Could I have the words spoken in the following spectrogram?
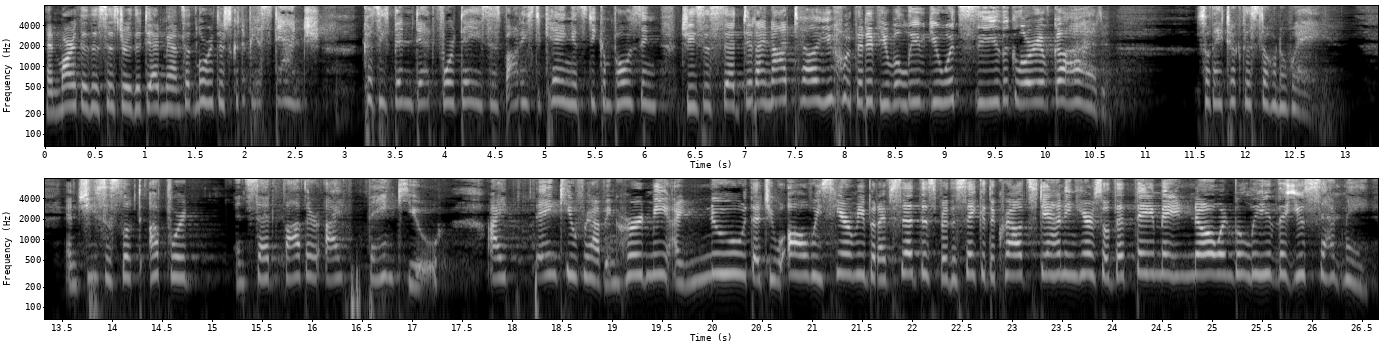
And Martha, the sister of the dead man, said, Lord, there's going to be a stench because he's been dead four days. His body's decaying. It's decomposing. Jesus said, Did I not tell you that if you believed, you would see the glory of God? So they took the stone away. And Jesus looked upward and said, Father, I thank you. I thank you for having heard me. I knew that you always hear me, but I've said this for the sake of the crowd standing here so that they may know and believe that you sent me.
